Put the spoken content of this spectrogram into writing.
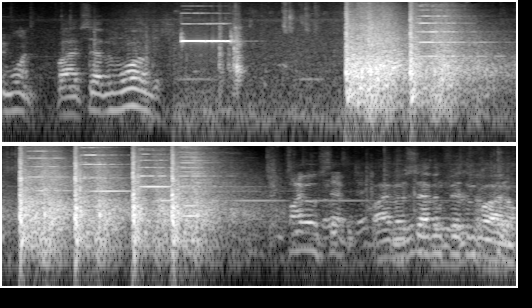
Five seven one. Five seven one. Five oh seven. Five oh seven. Fifth and final.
